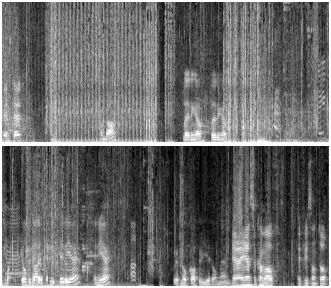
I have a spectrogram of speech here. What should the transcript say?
He's dead. One down. Blading up, blading up. Saved your ass. Killed the guy. In, in the air, in the air. We have no cover here though, man. Yeah, he has to come off if he's on top.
